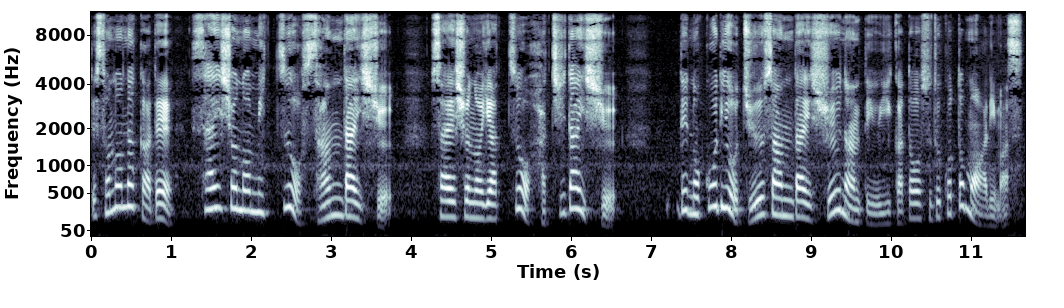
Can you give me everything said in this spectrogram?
で、その中で最初の3つを3大集、最初の8つを8大集、で、残りを13大集なんていう言い方をすることもあります。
